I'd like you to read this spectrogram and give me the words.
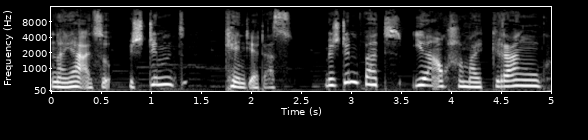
Naja, also bestimmt kennt ihr das. Bestimmt wart ihr auch schon mal krank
